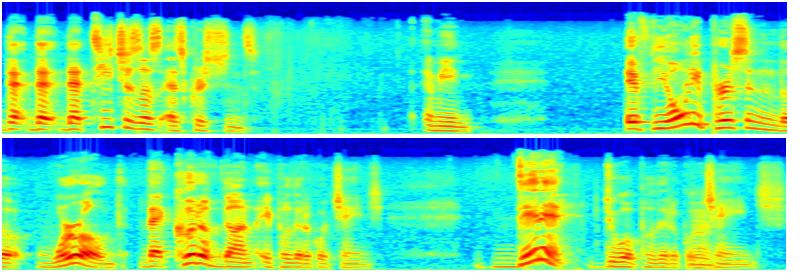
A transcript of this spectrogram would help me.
that, that that teaches us as Christians. I mean, if the only person in the world that could have done a political change didn't do a political change,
